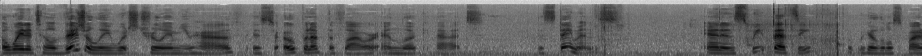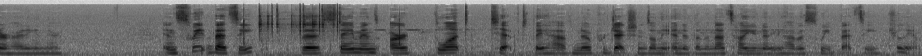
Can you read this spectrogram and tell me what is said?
a way to tell visually which trillium you have is to open up the flower and look at the stamens. And in Sweet Betsy, oh, we got a little spider hiding in there. In Sweet Betsy, the stamens are blunt tipped. They have no projections on the end of them, and that's how you know you have a Sweet Betsy trillium.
